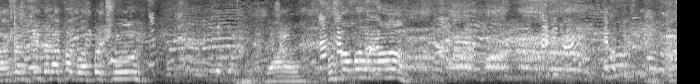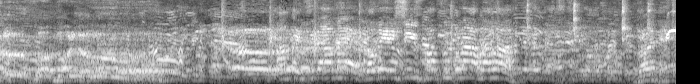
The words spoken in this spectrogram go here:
tak jsem si teda pak odpočnul. Uzoborno! A teď si dáme novější zpátku plná hlava. Velmi.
